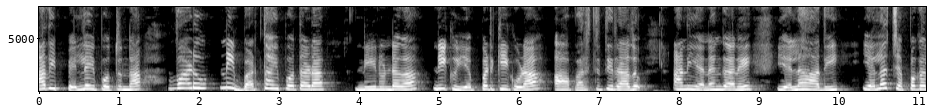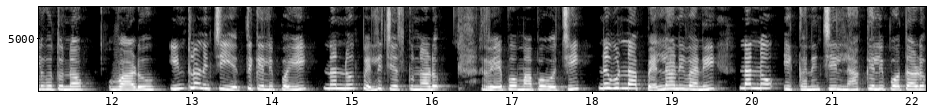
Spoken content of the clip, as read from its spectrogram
అది పెళ్ళైపోతుందా? వాడు నీ భర్త అయిపోతాడా? నేనుండగా నీకు ఎప్పటికీ కూడా ఆ పరిస్థితి రాదు అని అనగానే ఎలా అది? ఎలా చెప్పగలుగుతున్నావు? వాడు ఇంట్లో నుంచి ఎత్తుకెళ్ళిపోయి నన్ను పెళ్ళి చేసుకున్నాడు. రేపో మాపో వచ్చి నువ్వు నా పెళ్ళానివని నన్ను ఇక్కడి నుంచి లాక్కెళ్ళిపోతాడు.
